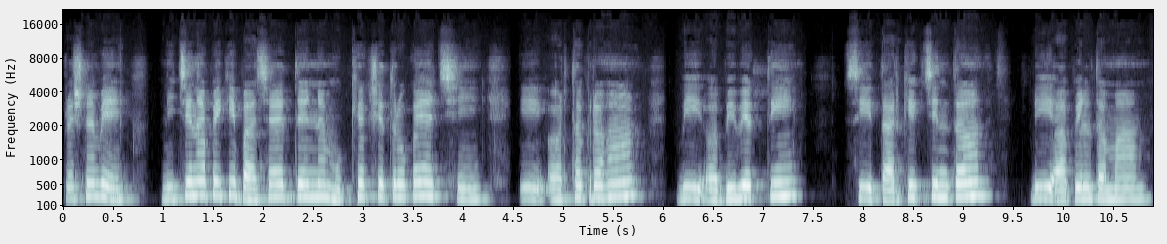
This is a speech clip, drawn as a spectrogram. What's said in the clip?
પ્રશ્ન બે, નીચેના પૈકી ભાષા અધ્યયનના મુખ્ય ક્ષેત્રો કયા છે? એ, અર્થગ્રહણ. બી, અભિવ્યક્તિ, સી, તાર્કિક ચિંતન, ડી, આપેલ તમામ.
